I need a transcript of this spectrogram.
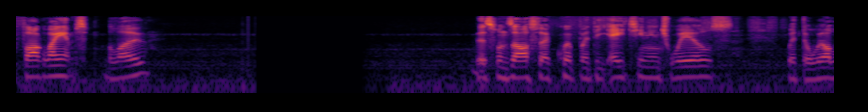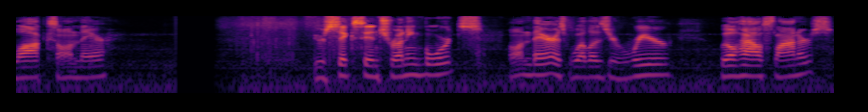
fog lamps below. This one's also equipped with the 18 inch wheels with the wheel locks on there. Your 6 inch running boards on there as well as your rear wheelhouse liners.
